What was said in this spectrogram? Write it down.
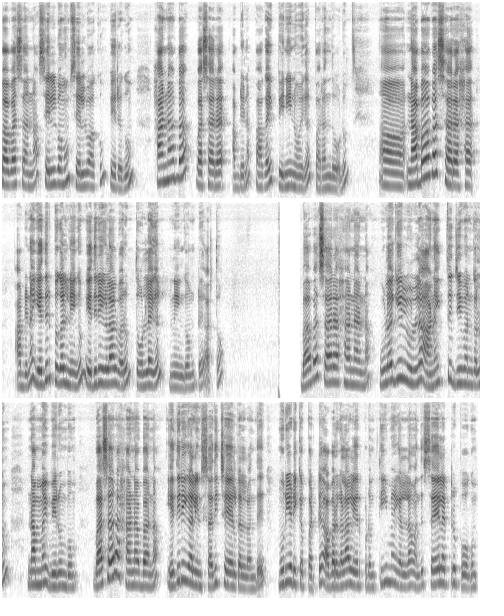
பவசனா செல்வமும் செல்வாக்கும் பெருகும். ஹனப வசர அப்படின்னா பகை பிணி நோய்கள் பறந்தோடும். நபவ சரஹ அப்படின்னா எதிர்ப்புகள் நீங்கும் எதிரிகளால் வரும் தொல்லைகள் நீங்கும்ட்டு அர்த்தம். பவசரஹனன்னா உலகில் உள்ள அனைத்து ஜீவன்களும் நம்மை விரும்பும். வசரஹனபனா எதிரிகளின் சதி செயல்கள் வந்து முறியடிக்கப்பட்டு அவர்களால் ஏற்படும் தீமைகள்லாம் வந்து செயலற்று போகும்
